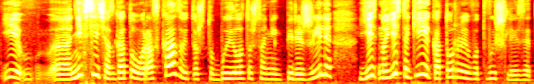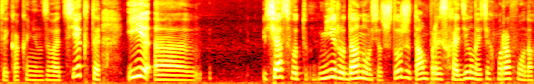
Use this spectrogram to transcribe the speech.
И э, не все сейчас готовы рассказывать то, что было, то, что они пережили. Есть, но есть такие, которые вот вышли из этой, как они называют, секты, и э, сейчас вот миру доносят, что же там происходило на этих марафонах.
